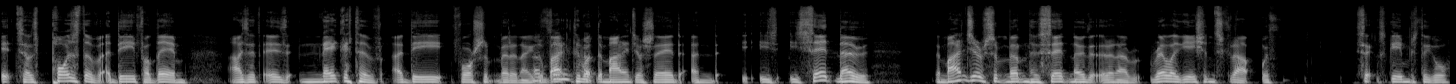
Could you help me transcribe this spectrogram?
it's as positive a day for them as it is negative a day for St Mirren. I go back to what the manager said, and he's, he said now, the manager of St Mirren has said now that they're in a relegation scrap with six games to go.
